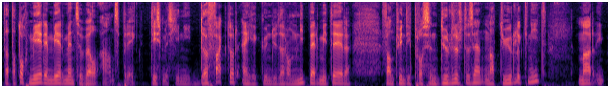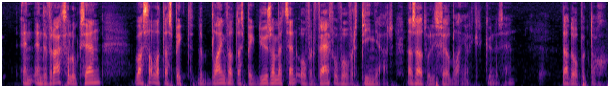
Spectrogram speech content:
dat dat toch meer en meer mensen wel aanspreekt. Het is misschien niet de factor en je kunt je daarom niet permitteren van 20% duurder te zijn, natuurlijk niet. Maar, en, en de vraag zal ook zijn, wat zal het aspect, de belang van het aspect duurzaamheid zijn over vijf of over tien jaar? Dan zou het wel eens veel belangrijker kunnen zijn. Dat hoop ik toch.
